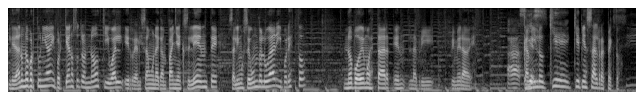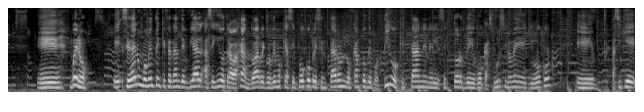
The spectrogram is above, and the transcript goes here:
le dan una oportunidad y por qué a nosotros no? Que igual eh, realizamos una campaña excelente, salimos segundo lugar y por esto no podemos estar en la primera vez. Camilo, ¿qué, ¿qué piensas al respecto? Eh, bueno, eh, se da en un momento en que Fernández Vial ha seguido trabajando. ¿ah? Recordemos que hace poco presentaron los campos deportivos que están en el sector de Boca Sur, si no me equivoco. Eh, así que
